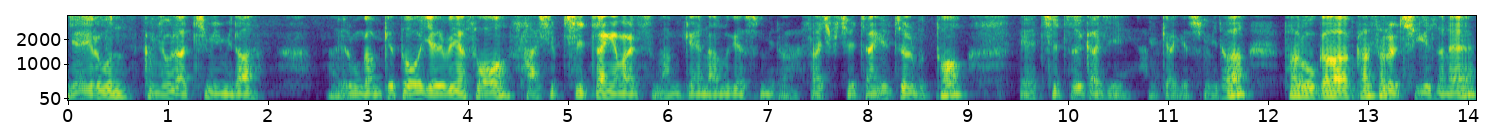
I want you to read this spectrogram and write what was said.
예, 여러분 금요일 아침입니다. 아, 여러분과 함께 또 예배에서 47장의 말씀 함께 나누겠습니다. 47장 1절부터 예, 7절까지 함께 하겠습니다. 바로가 가사를 치기 전에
